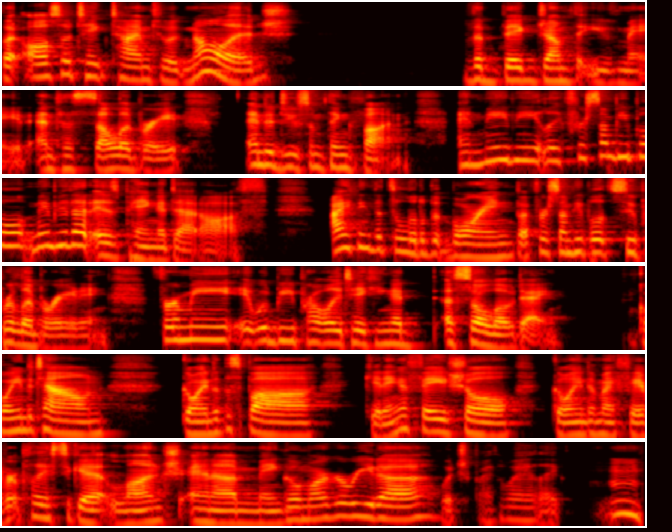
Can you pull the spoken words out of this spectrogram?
But also take time to acknowledge the big jump that you've made and to celebrate and to do something fun. And maybe, like, for some people, maybe that is paying a debt off. I think that's a little bit boring, but for some people, it's super liberating. For me, it would be probably taking a, a solo day, going to town, going to the spa, getting a facial, going to my favorite place to get lunch and a mango margarita, which, by the way, like, mm,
